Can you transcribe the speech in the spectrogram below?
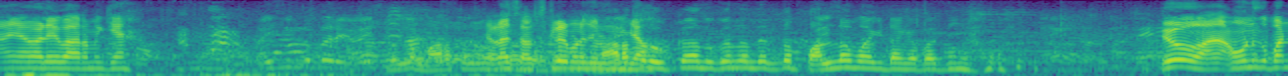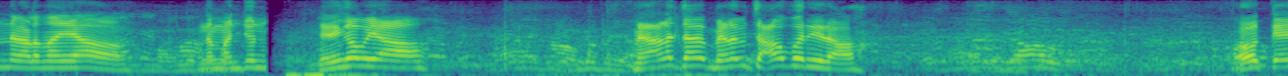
வேலையை ஆரம்பிக்க எல்லாம் சப்ஸ்கிரைப் பண்ண சொல்லுங்க. மரத்துல உட்கார்ந்து உட்கார்ந்து அந்த இடத்த பள்ளம் ஆக்கிட்டாங்க பாத்தீங்க யோ அவனுக்கு பண்ண வேலை தான்யா. இந்த மஞ்சள் எங்க போயா மேலே சா மேலே சாவ போறீரா ஓகே.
